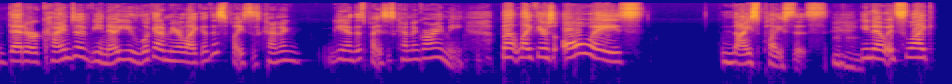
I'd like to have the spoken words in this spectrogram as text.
that are kind of you know you look at them you're like oh, this place is kind of you know this place is kind of grimy. But like there's always nice places. Mm-hmm. You know it's like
